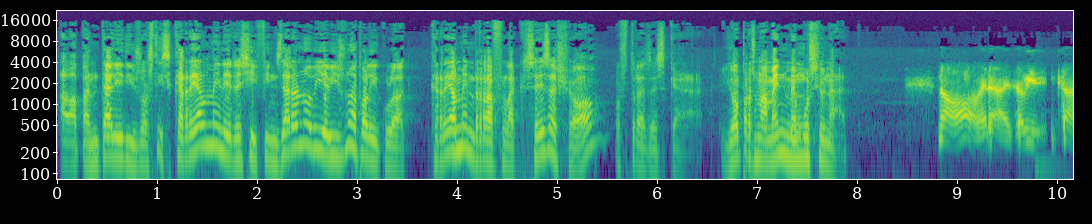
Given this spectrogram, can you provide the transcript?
a la pantalla i dius, hostis, que realment era així, fins ara no havia vist una pel·lícula que realment reflexés això, ostres, és que jo personalment m'he emocionat. No, a veure, és evident que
